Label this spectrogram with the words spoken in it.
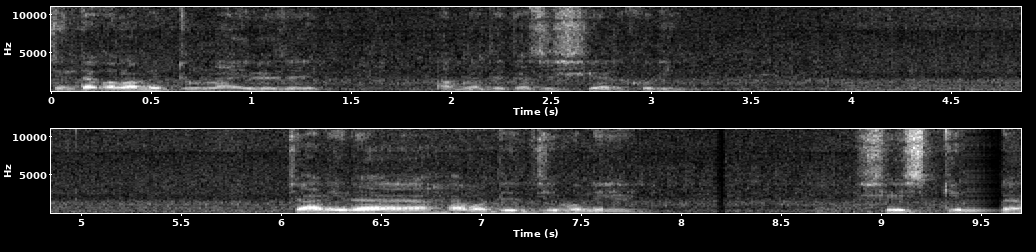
চিন্তা করলাম একটু লাইভে যাই, আপনাদের কাছে শেয়ার করি। জানি না আমাদের জীবনে শেষ কিনা।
